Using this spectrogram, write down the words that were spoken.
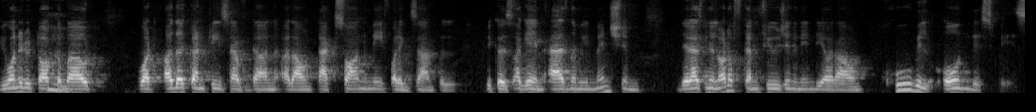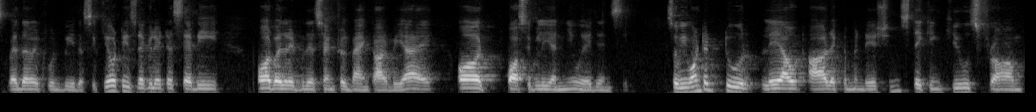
We wanted to talk mm. about what other countries have done around taxonomy, for example, because again, as Naveen mentioned, there has been a lot of confusion in India around who will own this space, whether it would be the securities regulator SEBI, or whether it be the central bank RBI, or possibly a new agency. So we wanted to lay out our recommendations, taking cues from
